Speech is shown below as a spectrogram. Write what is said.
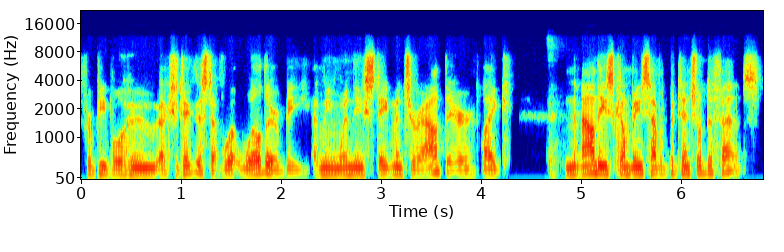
for people who actually take this stuff? What will there be? I mean, when these statements are out there, like now these companies have a potential defense.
